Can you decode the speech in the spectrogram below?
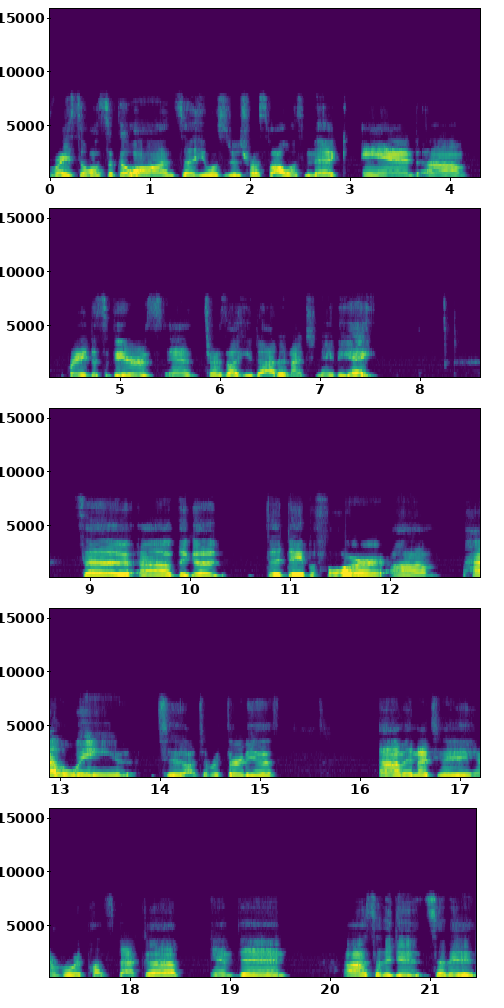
Ray still wants to go on, so he wants to do a trust fall with Mick, and um, Ray disappears, and turns out he died in 1988. So uh, they go the day before um, Halloween to October 30th um, in 1988, and Ray pops back up, and then uh, so they do so they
